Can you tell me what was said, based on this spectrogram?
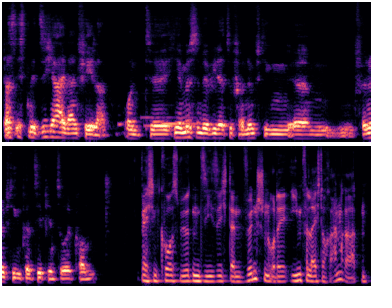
Das ist mit Sicherheit ein Fehler. Und äh, hier müssen wir wieder zu vernünftigen, ähm, vernünftigen Prinzipien zurückkommen. Welchen Kurs würden Sie sich denn wünschen oder ihm vielleicht auch anraten?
